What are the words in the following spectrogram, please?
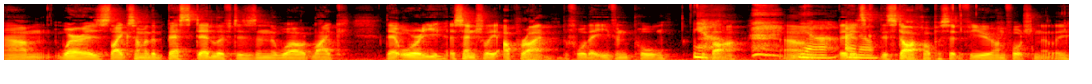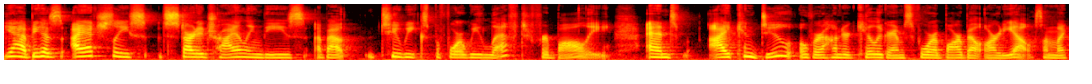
Um, whereas, like some of the best deadlifters in the world, like they're already essentially upright before they even pull the bar. Um, Yeah, but I it's know. the stark opposite for you, unfortunately. Yeah, because I actually started trialing these about two weeks before we left for Bali. And I can do over 100 kilograms for a barbell RDL. So I'm like,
